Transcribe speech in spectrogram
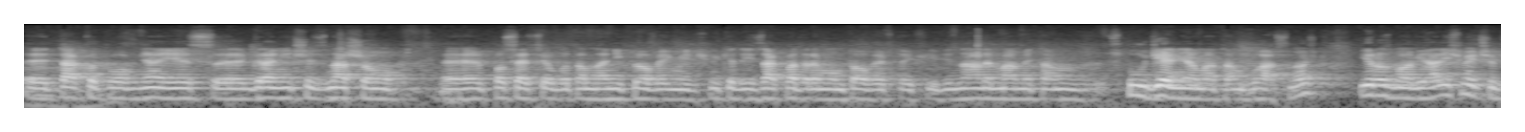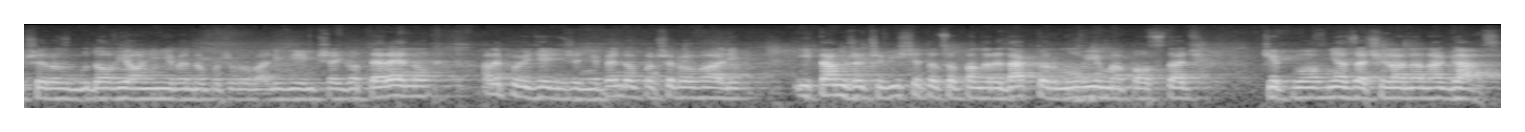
e, ta kotłownia jest, graniczy z naszą posesją, bo tam na Niklowej mieliśmy kiedyś zakład remontowy w tej chwili, no ale mamy tam, spółdzielnia ma tam własność i rozmawialiśmy, czy przy rozbudowie oni nie będą potrzebowali większego terenu, ale powiedzieli, że nie będą potrzebowali i tam rzeczywiście to, co pan redaktor mówi, ma powstać ciepłownia zasilana na gaz.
